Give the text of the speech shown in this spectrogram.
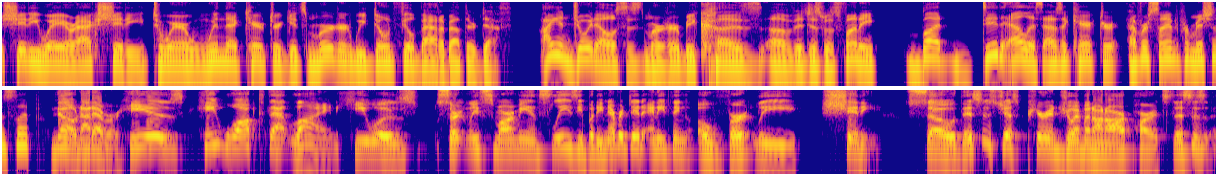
shitty way or acts shitty to where when that character gets murdered, we don't feel bad about their death. I enjoyed Ellis's murder because of it just was funny. But did Ellis as a character ever sign a permission slip? No, not ever. He is he walked that line. He was certainly smarmy and sleazy, but he never did anything overtly shitty. So this is just pure enjoyment on our parts. This is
